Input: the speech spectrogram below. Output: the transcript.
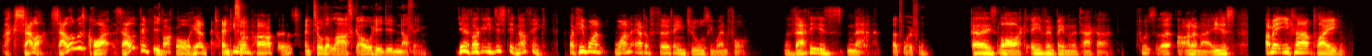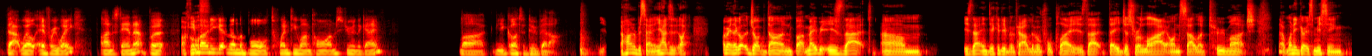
like Salah, Salah was quiet. Salah did He- fuck all. He had twenty one passes. Until the last goal, he did nothing. Yeah, like he just did nothing. Like he won one out of thirteen jewels he went for. That is nah. That's woeful. That is like even being an attacker. puts- I don't know. He just. I mean, you can't play that well every week. I understand that, but Fuck him off. only getting on the ball twenty one times during the game. Like you got to do better. Yeah, hundred percent. You had to like. I mean, they got the job done, but maybe is that um is that indicative of how Liverpool play? Is that they just rely on Salah too much? That when he goes missing,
